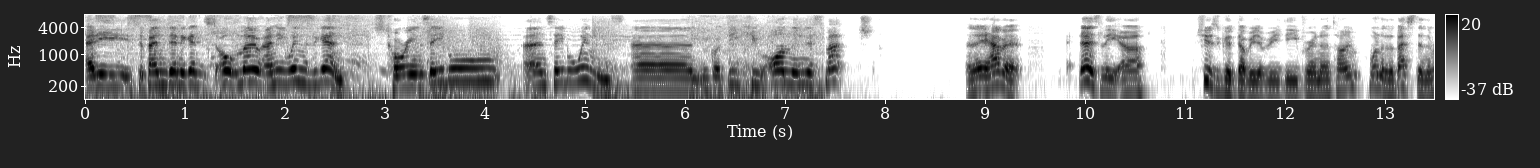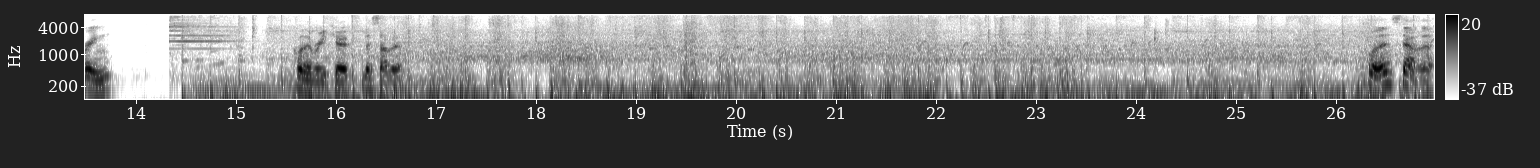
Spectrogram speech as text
Eddie's defending against Ultimo, and he wins again. Tori and Sable, and Sable wins. And we've got DQ on in this match. And there you have it. There's Lita. She was a good WWE diva in her time. One of the best in the ring. Come on then, Rico. Let's have it. Come on then, stay out there.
